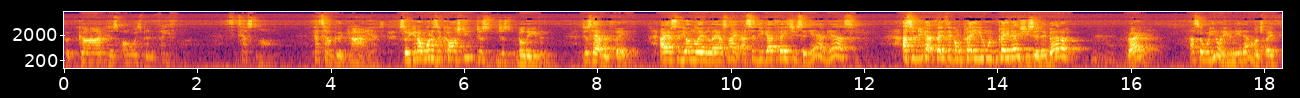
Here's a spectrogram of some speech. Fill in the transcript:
but God has always been faithful. It's a testimony. That's how good God is. So you know what does it cost you? Just just believing, just having faith. I asked the young lady last night. I said, "You got faith?" She said, "Yeah, I guess." I said, "You got faith? They're gonna pay you on payday?" She said, "They better." Right? I said, "Well, you don't even need that much faith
